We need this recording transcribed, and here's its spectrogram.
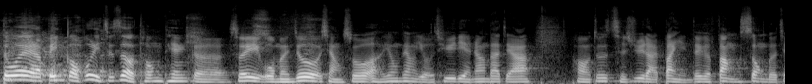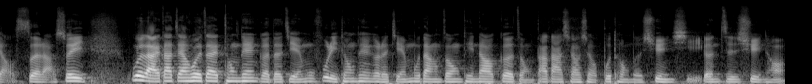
对了，bingo，布里就是有通天阁，所以我们就想说啊，用这样有趣一点，让大家，哦，就是持续来扮演这个放送的角色啦。所以未来大家会在通天阁的节目，富里通天阁的节目当中，听到各种大大小小不同的讯息跟资讯哦。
